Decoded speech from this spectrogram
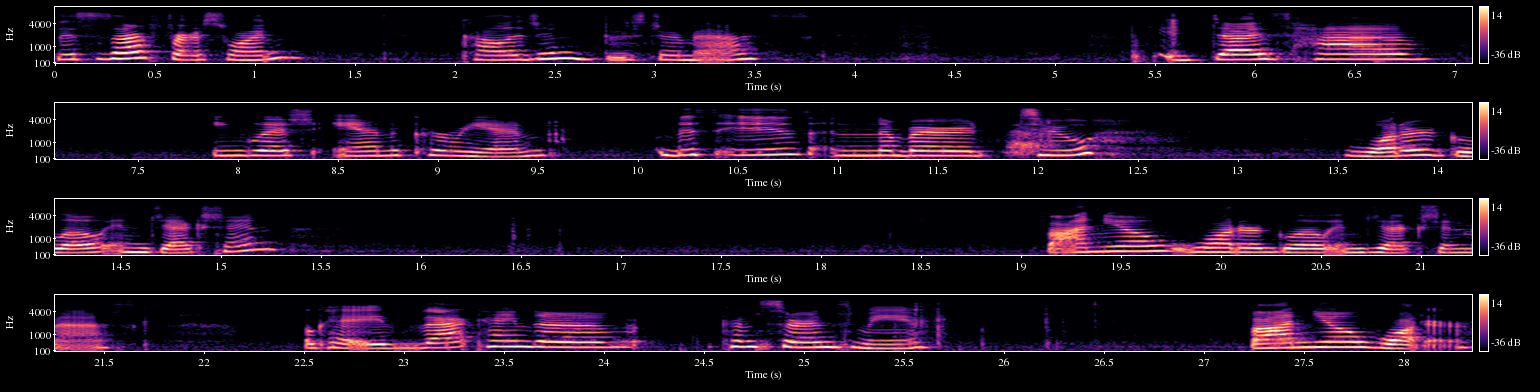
this is our first one, collagen booster mask. It does have English and Korean. This is number two, water glow injection. Banyo water glow injection mask. Okay, that kind of concerns me. Baño water.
